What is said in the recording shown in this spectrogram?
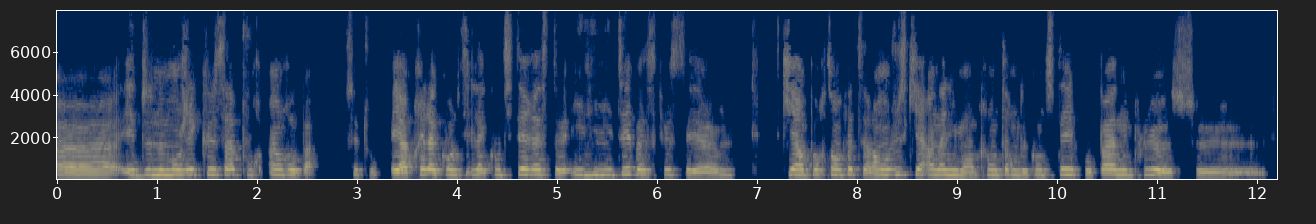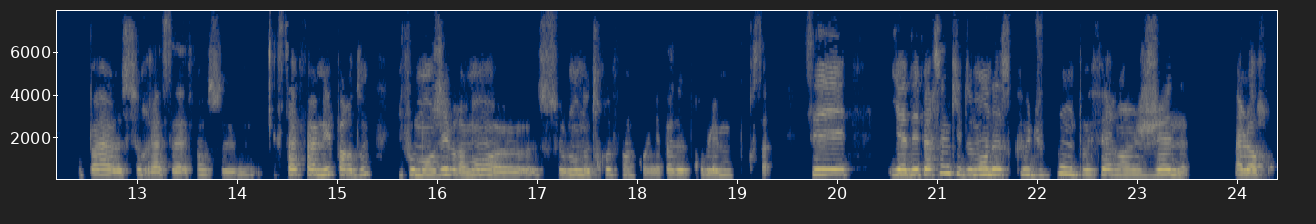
euh, et de ne manger que ça pour un repas. C'est tout. Et après, la, la, quantité reste illimitée parce que c'est euh, ce qui est important, en fait, c'est vraiment juste qu'il y ait un aliment. Après, en termes de quantité, il ne faut pas non plus euh, se faut pas se, s'affamer, pardon. Il faut manger vraiment selon notre faim. Il n'y a pas de problème pour ça. C'est il y a des personnes qui demandent est-ce que du coup on peut faire un jeûne? Alors,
